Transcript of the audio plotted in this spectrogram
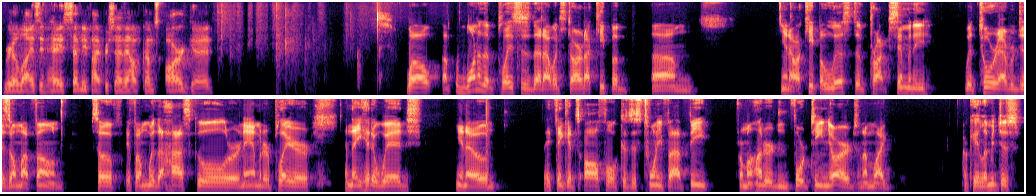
realizing, hey, seventy five percent of the outcomes are good. Well, uh, one of the places that I would start, I keep a um, you know, I keep a list of proximity with tour averages on my phone. So if, if I'm with a high school or an amateur player and they hit a wedge, you know, they think it's awful because it's 25 feet from 114 yards. And I'm like, okay, let me just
